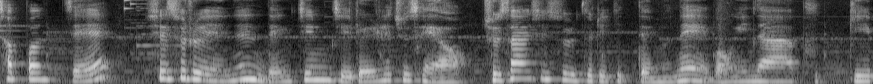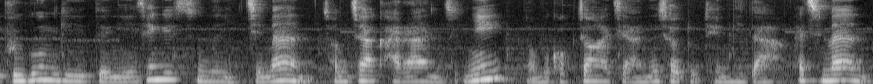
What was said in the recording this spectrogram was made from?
첫 번째, 시스루에는 냉찜질을 해주세요. 주사 시술들이기 때문에 멍이나 붓기, 붉은기 등이 생길 수는 있지만 점차 가라앉으니 너무 걱정하지 않으셔도 됩니다. 하지만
